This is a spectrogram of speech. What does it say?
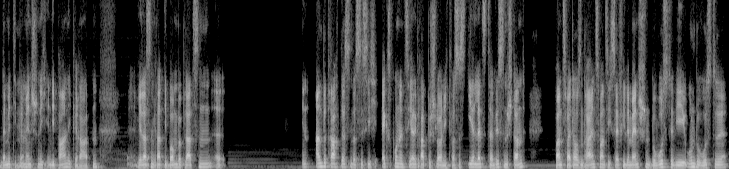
damit die mhm. Menschen nicht in die Panik geraten. Wir lassen gerade die Bombe platzen. Äh, in Anbetracht dessen, dass es sich exponentiell gerade beschleunigt, was ist Ihr letzter Wissensstand? Wann 2023 sehr viele Menschen, bewusste wie unbewusste,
